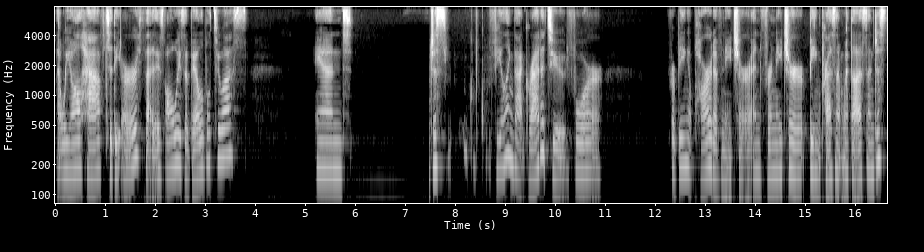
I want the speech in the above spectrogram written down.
that we all have to the earth that is always available to us. And just feeling that gratitude for for being a part of nature and for nature being present with us and just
